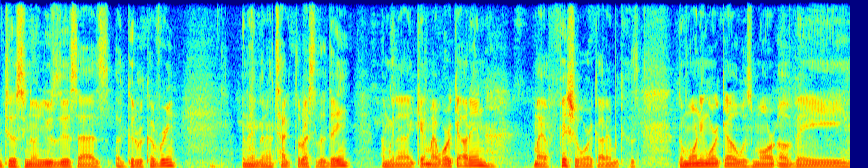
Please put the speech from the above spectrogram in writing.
just you know use this as a good recovery. And then I'm gonna attack the rest of the day. I'm gonna get my workout in my official workout in because the morning workout was more of a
